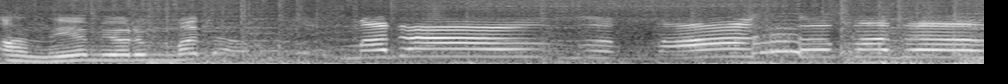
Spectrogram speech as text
Anlayamıyorum Madav. Madav. Ah, Madav.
